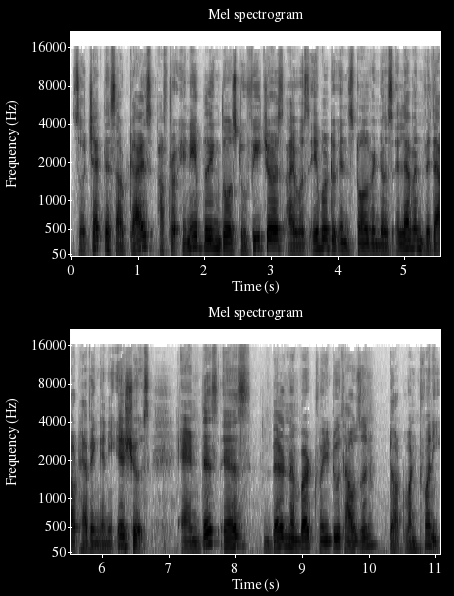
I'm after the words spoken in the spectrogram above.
So check this out guys, after enabling those two features, I was able to install Windows 11 without having any issues. And this is build number 22000.120.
